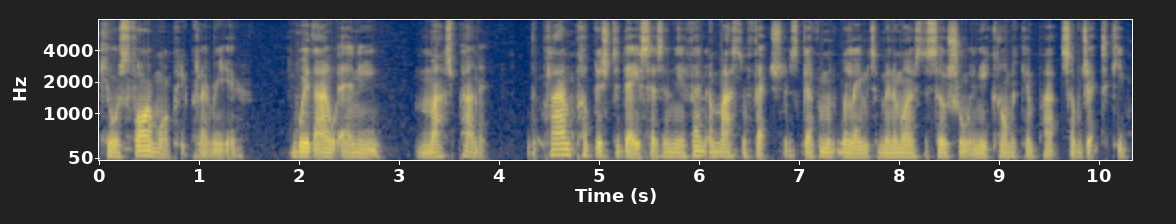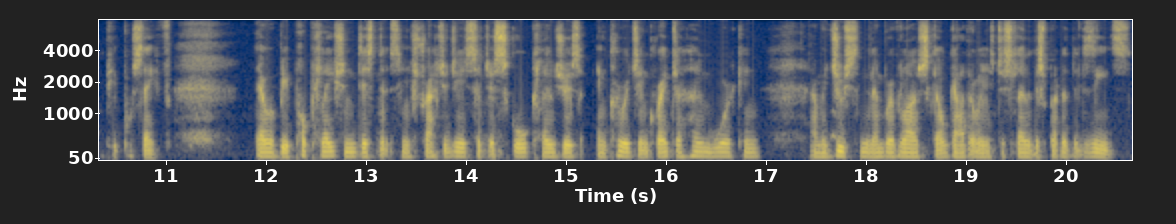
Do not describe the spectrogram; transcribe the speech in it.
kills far more people every year without any mass panic. The plan published today says in the event of mass infections, government will aim to minimise the social and economic impact subject to keeping people safe. There will be population distancing strategies such as school closures, encouraging greater home working, and reducing the number of large scale gatherings to slow the spread of the disease.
